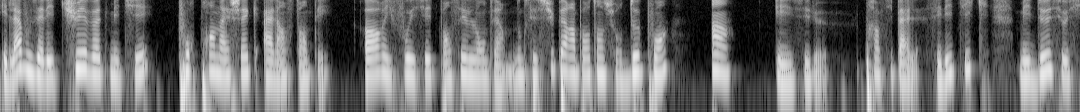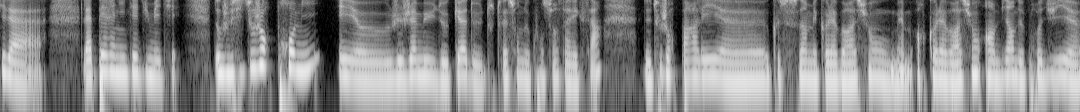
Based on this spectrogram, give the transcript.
Et là, vous allez tuer votre métier pour prendre un chèque à l'instant T. Or, il faut essayer de penser long terme. Donc, c'est super important sur deux points. Un, et c'est le principal, c'est l'éthique, mais deux, c'est aussi la, pérennité du métier. Donc je me suis toujours promis, et euh, j'ai jamais eu de cas de, toute façon de conscience avec ça, de toujours parler, euh, que ce soit dans mes collaborations ou même hors collaboration, en bien de produits euh,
